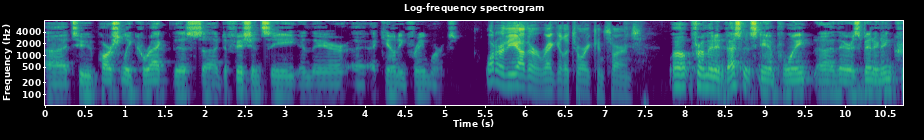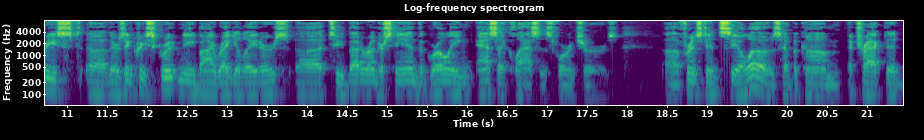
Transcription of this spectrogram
uh, to partially correct this uh, deficiency in their uh, accounting frameworks. What are the other regulatory concerns? Well, from an investment standpoint, uh, there has been an increased uh, there's increased scrutiny by regulators uh, to better understand the growing asset classes for insurers. Uh, for instance, CLOs have become attracted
